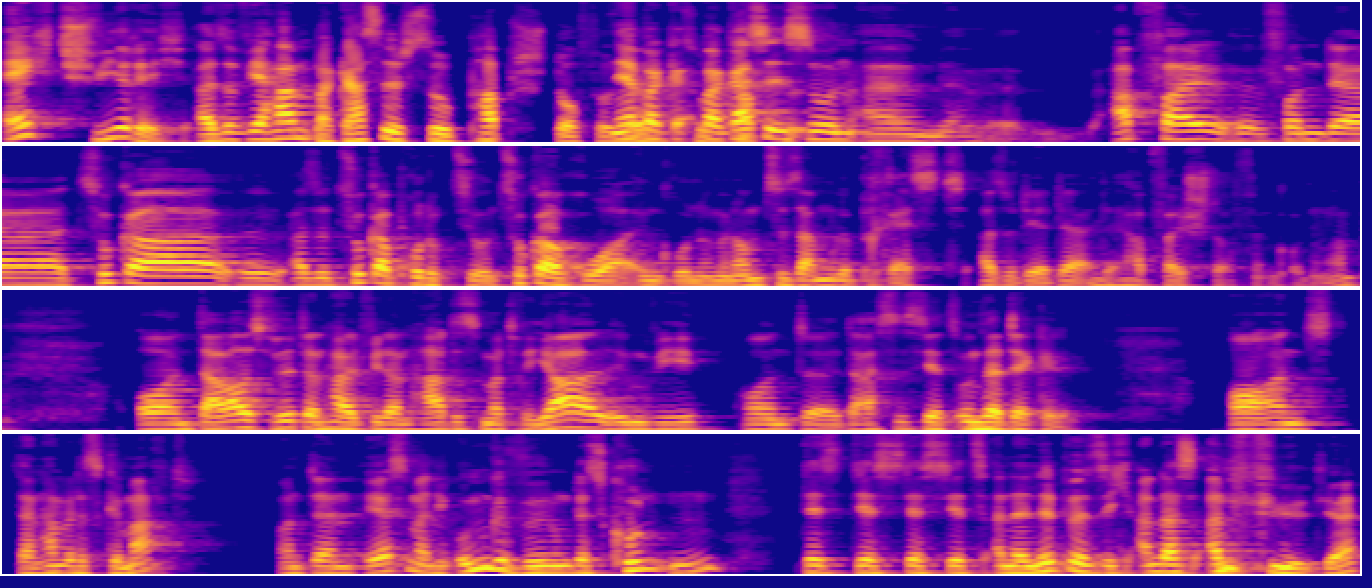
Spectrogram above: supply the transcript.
echt schwierig. Also wir haben, Bagasse ist so Pappstoffe. ja? Bag so Bagasse Papp- ist so ein ähm, äh, Abfall äh, von der Zucker, äh, also Zuckerproduktion, Zuckerrohr im Grunde genommen zusammengepresst. Also der, der, der Abfallstoff im Grunde genommen. Und daraus wird dann halt wieder ein hartes Material irgendwie. Und äh, das ist jetzt unser Deckel. Und dann haben wir das gemacht. Und dann erstmal die Umgewöhnung des Kunden, dass das, das jetzt an der Lippe sich anders anfühlt, ja.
